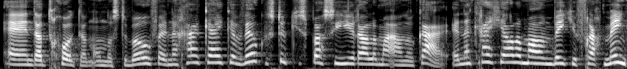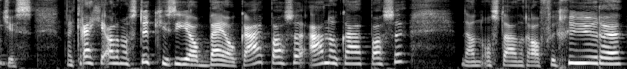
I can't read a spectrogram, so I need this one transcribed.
En dat gooi ik dan ondersteboven. En dan ga ik kijken welke stukjes passen hier allemaal aan elkaar. En dan krijg je allemaal een beetje fragmentjes. Dan krijg je allemaal stukjes die al bij elkaar passen, aan elkaar passen. Dan ontstaan er al figuren,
